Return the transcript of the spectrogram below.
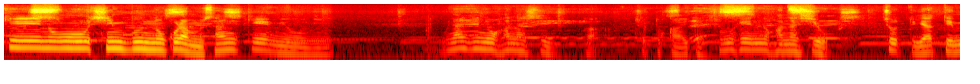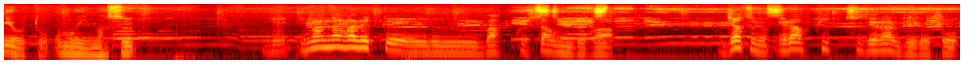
経の新聞のコラム産経名に、うなぎの話がちょっと書いてある、その辺の話をちょっとやってみようと思います。で、今流れているバックサウンドが、ジャズのエラ・フィッツゼラルドと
